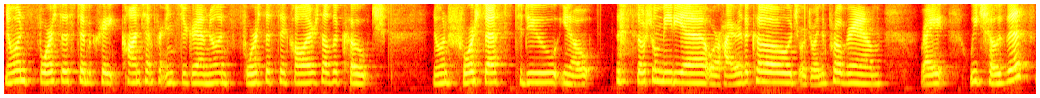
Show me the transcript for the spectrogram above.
No one forced us to create content for Instagram. No one forced us to call ourselves a coach no one forced us to do, you know, social media or hire the coach or join the program, right? We chose this.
